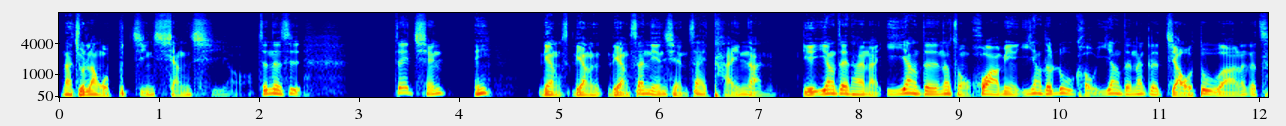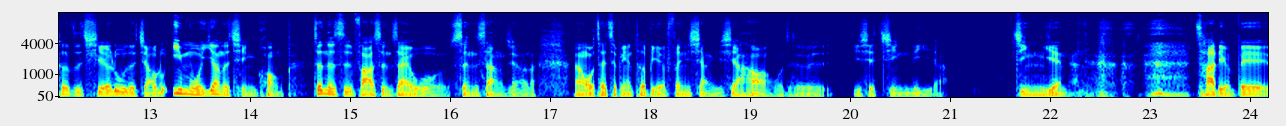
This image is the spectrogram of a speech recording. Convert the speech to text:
那就让我不禁想起哦，真的是在前哎两两两三年前，在台南也一样，在台南一样的那种画面，一样的路口，一样的那个角度啊，那个车子切入的角度，一模一样的情况，真的是发生在我身上这样的。然后我在这边特别分享一下哈，我的这个一些经历啊、经验，差点被。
